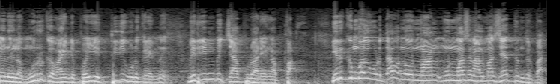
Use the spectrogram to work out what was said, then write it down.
ஏழு கிலோ முறுக்க வாங்கிட்டு போய் திதி கொடுக்குறேன்னு விரும்பி சாப்பிடுவார் எங்கள் அப்பா. இருக்கும்போது கொடுத்தா ஒரு ஒரு நான் மூணு மாதம் நாலு மாதம் சேர்த்து இருந்திருப்பார்.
